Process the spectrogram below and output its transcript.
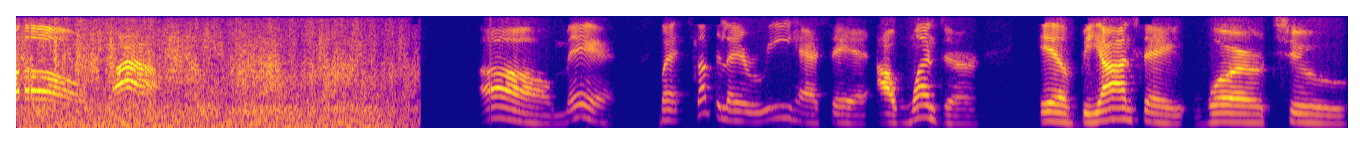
Oh, wow. Oh man. But something Larry Reid has said, I wonder if Beyonce were to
